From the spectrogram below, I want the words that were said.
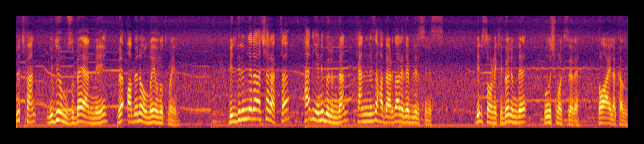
Lütfen videomuzu beğenmeyi ve abone olmayı unutmayın. Bildirimleri açarak da her yeni bölümden kendinizi haberdar edebilirsiniz. Bir sonraki bölümde buluşmak üzere. Doğayla kalın.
